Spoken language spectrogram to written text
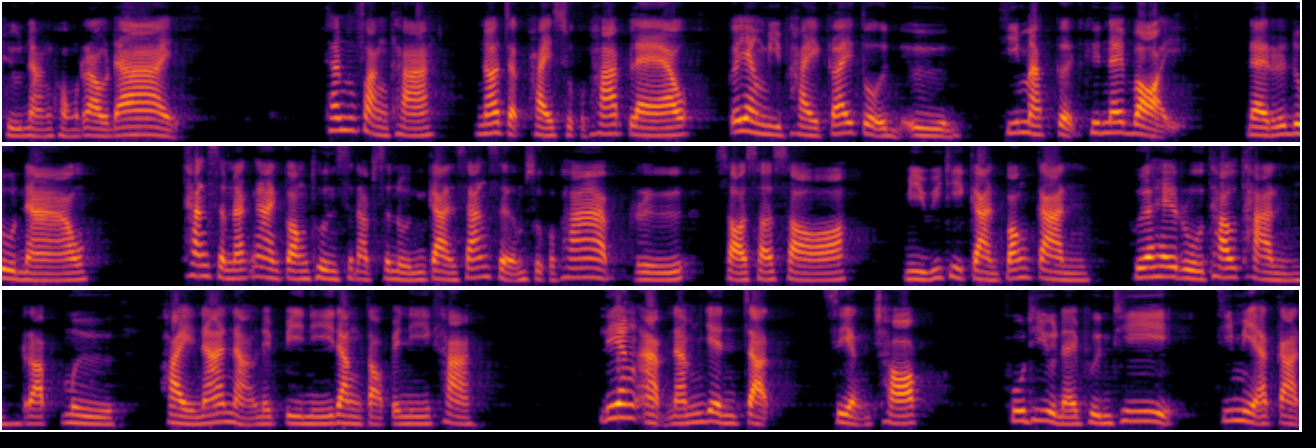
ผิวหนังของเราได้ ท่านผู้ฟังคะ นอกจากภัยสุขภาพแล้ว ก็ยังมีภัยใกล้ตัวอื่นๆ ที่มักเกิดขึ้นได้บ่อย ในฤดูหนาว ทางสำนักงานกองทุนสนับสนุนการสร้างเสริมสุขภาพ หรือสสส มีวิธีการป้องกัน เพื่อให้รู้เท่าทัน รับมือภัยหน้าหนาวในปีนี้ดังต่อไปนี้ค่ะ เลี่ยงอาบน้ำเย็นจัด เสี่ยงช็อก ผู้ที่อยู่ในพื้นที่ที่มีอากาศ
